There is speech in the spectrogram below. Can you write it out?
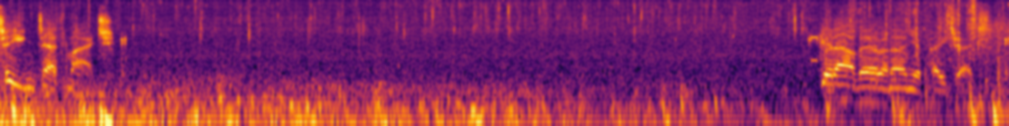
Team deathmatch. Get out there and earn your paychecks.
